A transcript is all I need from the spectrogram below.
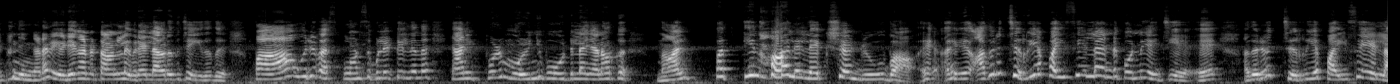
ഇപ്പൊ നിങ്ങളുടെ വീഡിയോ കണ്ടിട്ടാണല്ലോ ഇവരെല്ലാവരും ഇത് ചെയ്തത്. അപ്പൊ ആ ഒരു റെസ്പോൺസിബിലിറ്റിയിൽ നിന്ന് ഞാൻ ഇപ്പോഴും ഒഴിഞ്ഞു പോയിട്ടില്ല. ഞാൻ അവർക്ക് നാൽപ്പത്തിനാല് ലക്ഷം രൂപ. അതൊരു ചെറിയ പൈസയല്ല എന്റെ പൊന്നു ചേച്ചിയെ. ഏ അതൊരു ചെറിയ പൈസയല്ല.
